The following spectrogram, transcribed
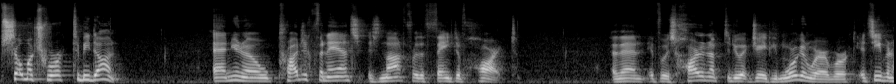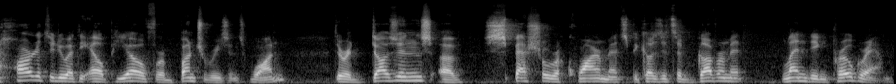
so much work to be done. And you know, project finance is not for the faint of heart. And then if it was hard enough to do at JP Morgan where I worked, it's even harder to do at the LPO for a bunch of reasons. One, there are dozens of special requirements because it's a government lending program.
